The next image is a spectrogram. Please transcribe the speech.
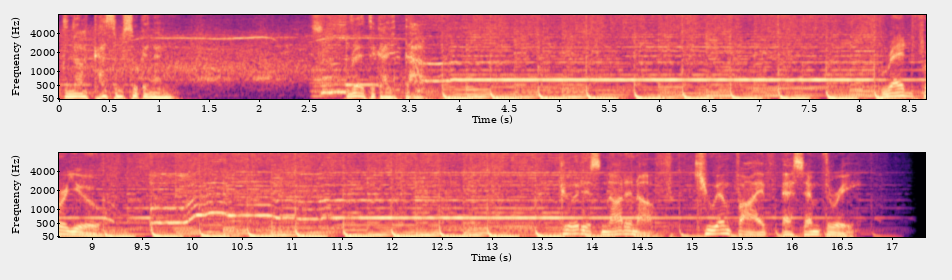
누구나 가슴 속에는 레드가 있다. Red for you. Good is not enough. QM5 SM3.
